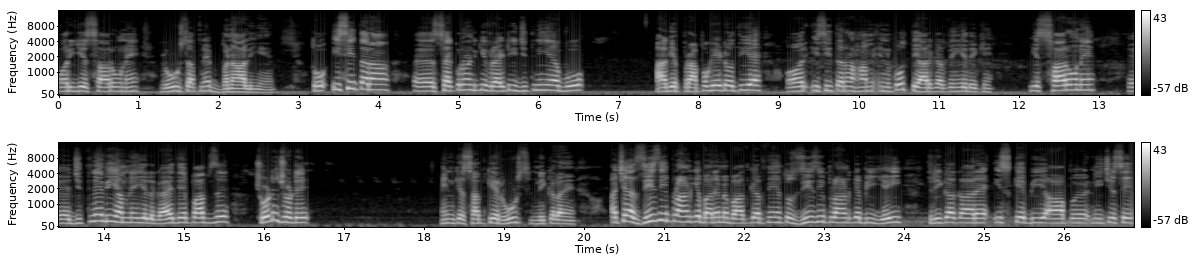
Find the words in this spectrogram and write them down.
اور یہ ساروں نے روٹس اپنے بنا لیے ہیں۔ تو اسی طرح سیکولنٹ کی ورائٹی جتنی ہے وہ آگے پراپوگیٹ ہوتی ہے۔ اور اسی طرح ہم ان کو تیار کرتے ہیں، یہ دیکھیں۔ یہ ساروں نے جتنے بھی ہم نے یہ لگائے تھے پبز، چھوٹے چھوٹے ان کے سب کے روٹس نکل آئے۔ اچھا زیزی پلانٹ کے بارے میں بات کرتے ہیں تو زیزی پلانٹ کے بھی یہی طریقہ کار ہے۔ اس کے بھی آپ نیچے سے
